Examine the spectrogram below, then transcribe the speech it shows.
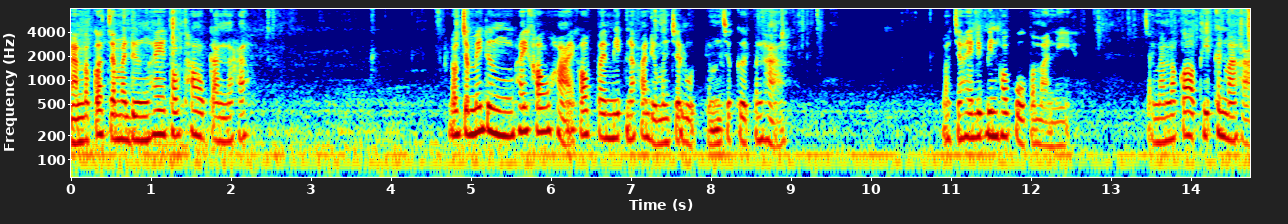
นั้นเราก็จะมาดึงให้เท่าๆกันนะคะ เราจะไม่ดึงให้เข้าหายเข้าไปมิดนะคะ เดี๋ยวมันจะหลุดเดี๋ยวมันจะเกิดปัญหา เราจะให้ริบบิ้นเขาโผล่ประมาณนี้ จากนั้นเราก็พลิกขึ้นมาค่ะ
